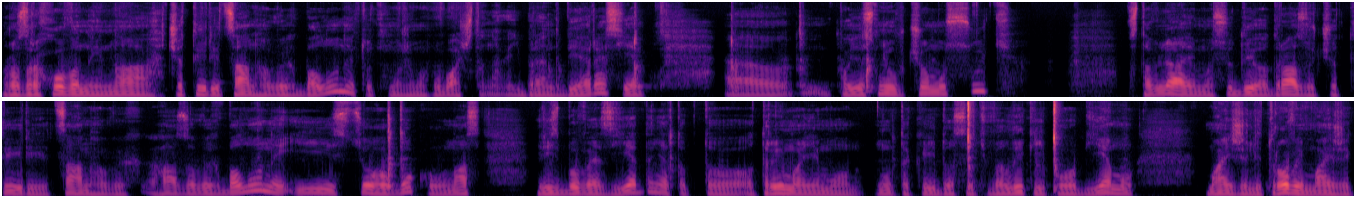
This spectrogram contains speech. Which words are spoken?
розрахований на 4 цангових балони. Тут можемо побачити навіть бренд BRS є. Е, Поясню, в чому суть. Вставляємо сюди одразу 4 цангових газових балони, і з цього боку у нас різьбове з'єднання, тобто отримаємо ну, такий досить великий по об'єму, майже літровий, майже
